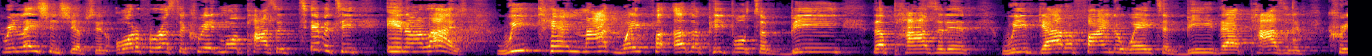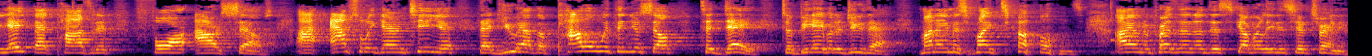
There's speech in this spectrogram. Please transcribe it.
relationships, in order for us to create more positivity in our lives, we cannot wait for other people to be the positive. We've got to find a way to be that positive, create that positive for ourselves. I absolutely guarantee you that you have the power within yourself today to be able to do that. My name is Mike Jones. I am the president of Discover Leadership Training.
